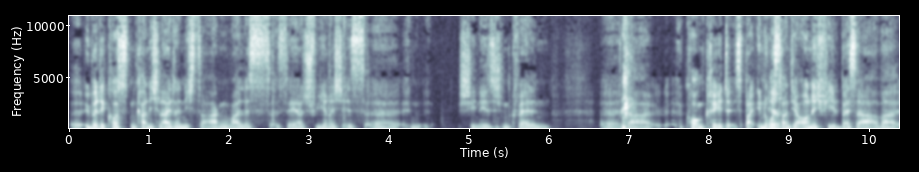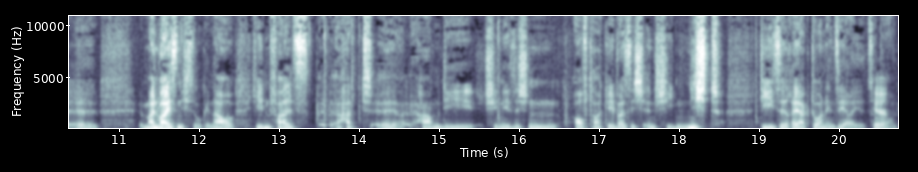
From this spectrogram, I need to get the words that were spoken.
Äh, über die Kosten kann ich leider nicht sagen, weil es sehr schwierig ist, äh, in, chinesischen Quellen da konkrete ist bei in Russland ja, ja auch nicht viel besser, aber man weiß nicht so genau. Jedenfalls hat, haben die chinesischen Auftraggeber sich entschieden, nicht diese Reaktoren in Serie zu bauen.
